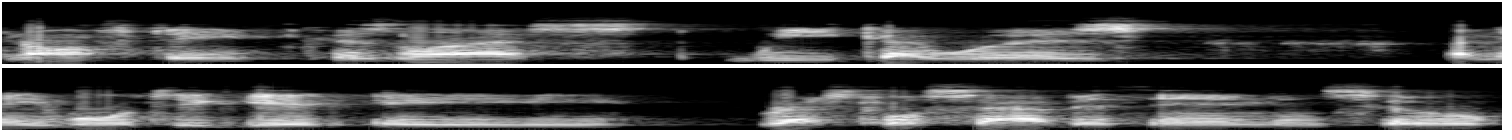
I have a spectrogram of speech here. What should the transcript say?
an off day because last week I was unable to get a restful Sabbath in. And so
